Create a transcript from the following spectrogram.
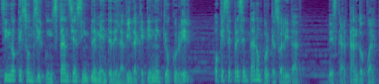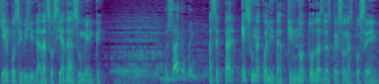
sino que son circunstancias simplemente de la vida que tienen que ocurrir o que se presentaron por casualidad, descartando cualquier posibilidad asociada a su mente. Aceptar es una cualidad que no todas las personas poseen,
